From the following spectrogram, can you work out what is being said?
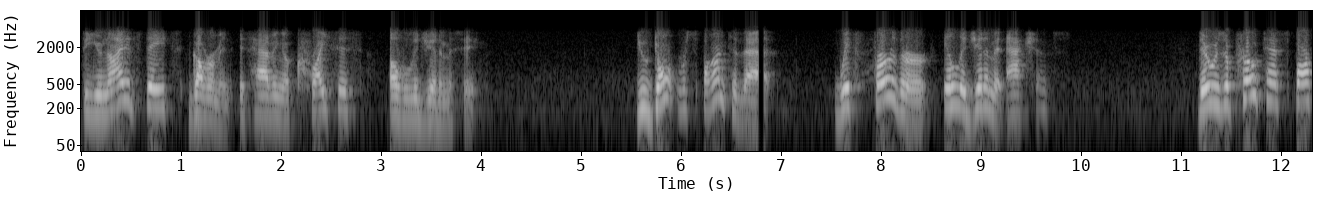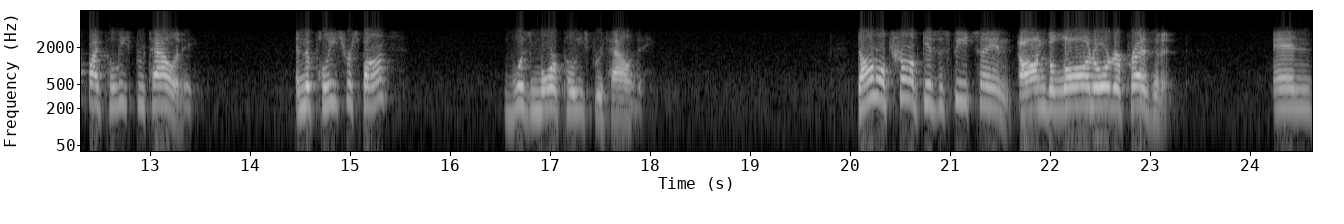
The United States government is having a crisis of legitimacy. You don't respond to that with further illegitimate actions. There was a protest sparked by police brutality, and the police response was more police brutality. Donald Trump gives a speech saying, I'm the law and order president. And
